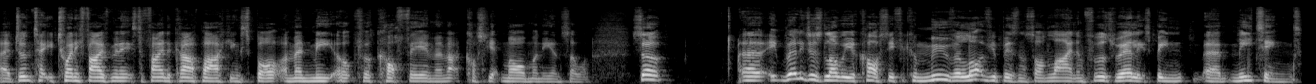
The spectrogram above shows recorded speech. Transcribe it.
Uh, it doesn't take you 25 minutes to find a car parking spot and then meet up for a coffee and then that costs you more money and so on. So, uh, it really does lower your costs if you can move a lot of your business online. And for us, really, it's been uh, meetings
